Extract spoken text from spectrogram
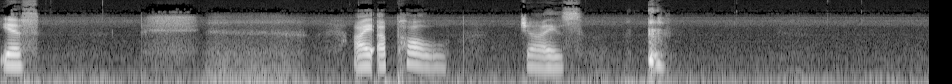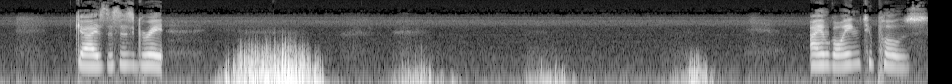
Yes. I apologize. Guys, this is great. I am going to pose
